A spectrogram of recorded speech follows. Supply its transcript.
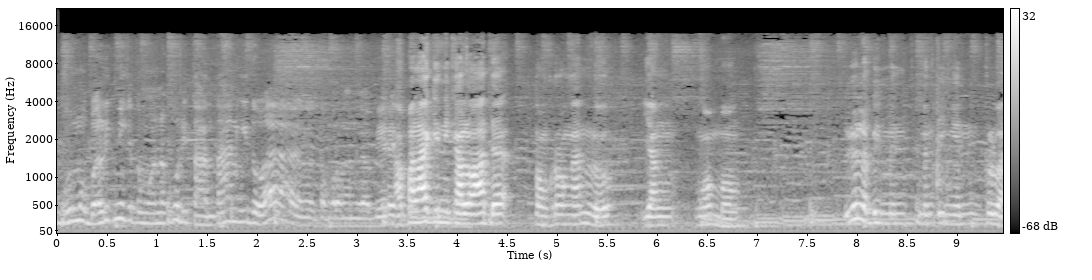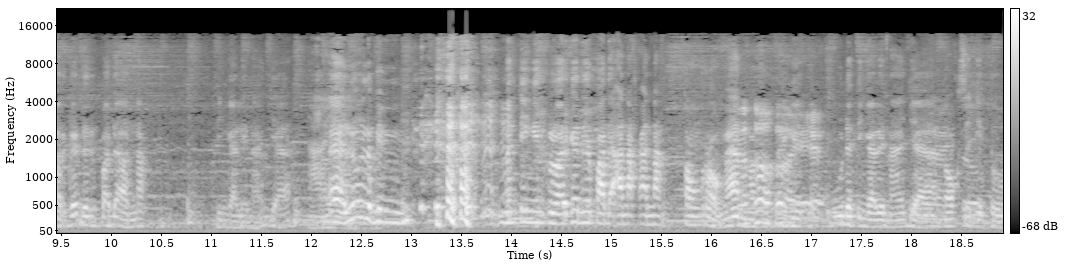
gue mau balik nih ketemu anakku ditahan-tahan gitu. Ah tongkrongan gak beres. Apalagi nih kalau ada tongkrongan lo yang ngomong lu lebih men- mentingin keluarga daripada anak. Tinggalin aja. Nah, eh ya. lu lebih mentingin keluarga daripada anak-anak tongkrongan maksudnya Oh, gitu. Iya. udah tinggalin aja. Nah, toxic itu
